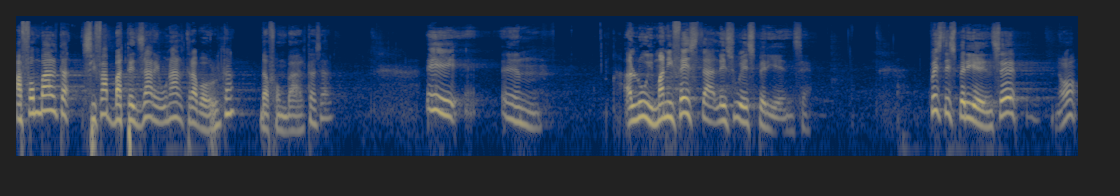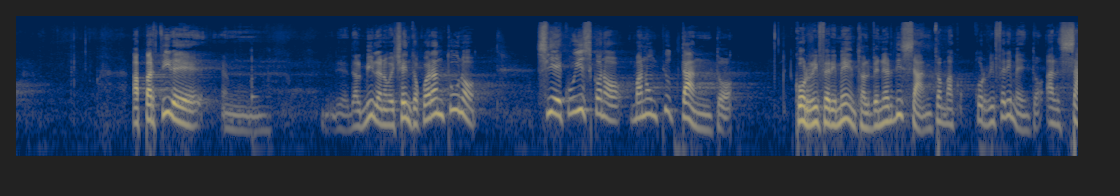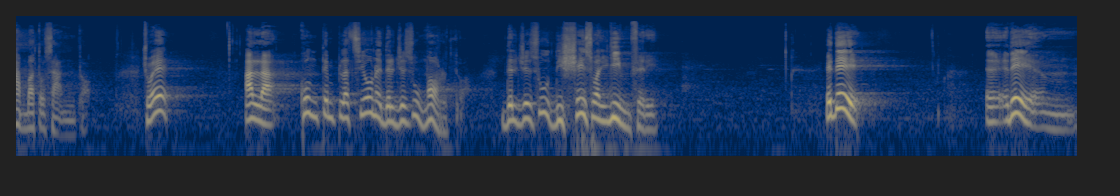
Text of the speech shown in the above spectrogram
A Fombalta si fa battezzare un'altra volta da Fombaltasar e ehm, a lui manifesta le sue esperienze. Queste esperienze, no, a partire ehm, dal 1941, si equiscono, ma non più tanto con riferimento al venerdì santo, ma con riferimento al sabato santo, cioè alla contemplazione del Gesù morto, del Gesù disceso agli inferi. Ed è, eh, ed è um,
